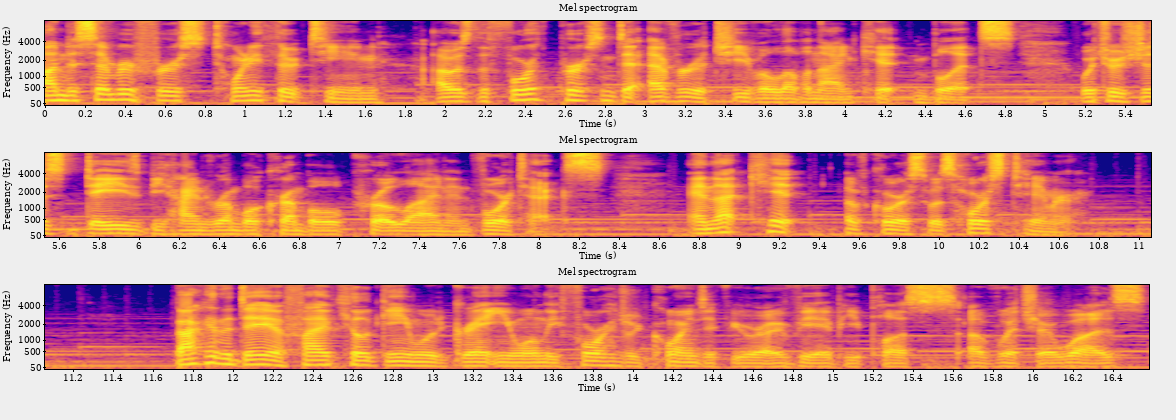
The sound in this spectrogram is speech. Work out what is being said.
On December 1st, 2013, I was the fourth person to ever achieve a level 9 kit in Blitz, which was just days behind Rumble Crumble, Proline, and Vortex. And that kit, of course, was Horse Tamer. Back in the day, a 5 kill game would grant you only 400 coins if you were a VIP plus, of which I was,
